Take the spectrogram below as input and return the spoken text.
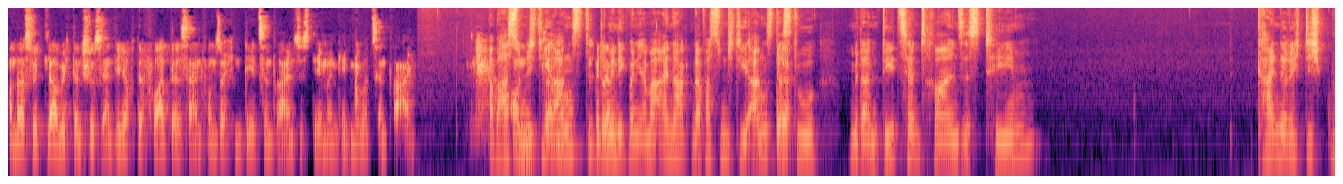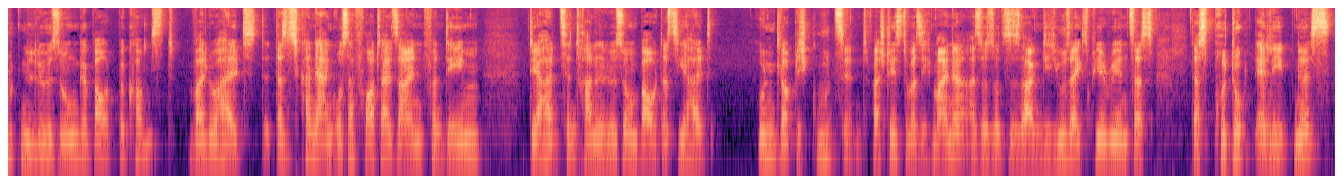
Und das wird, glaube ich, dann schlussendlich auch der Vorteil sein von solchen dezentralen Systemen gegenüber zentralen. Aber hast du nicht die Angst, bitte. Dominik, wenn ich einmal einhaken darf, hast du nicht die Angst, bitte. dass du mit einem dezentralen System keine richtig guten Lösungen gebaut bekommst? Weil du halt, das kann ja ein großer Vorteil sein von dem, der halt zentrale Lösungen baut, dass sie halt unglaublich gut sind. Verstehst du, was ich meine? Also sozusagen die User Experience, das, das Produkterlebnis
